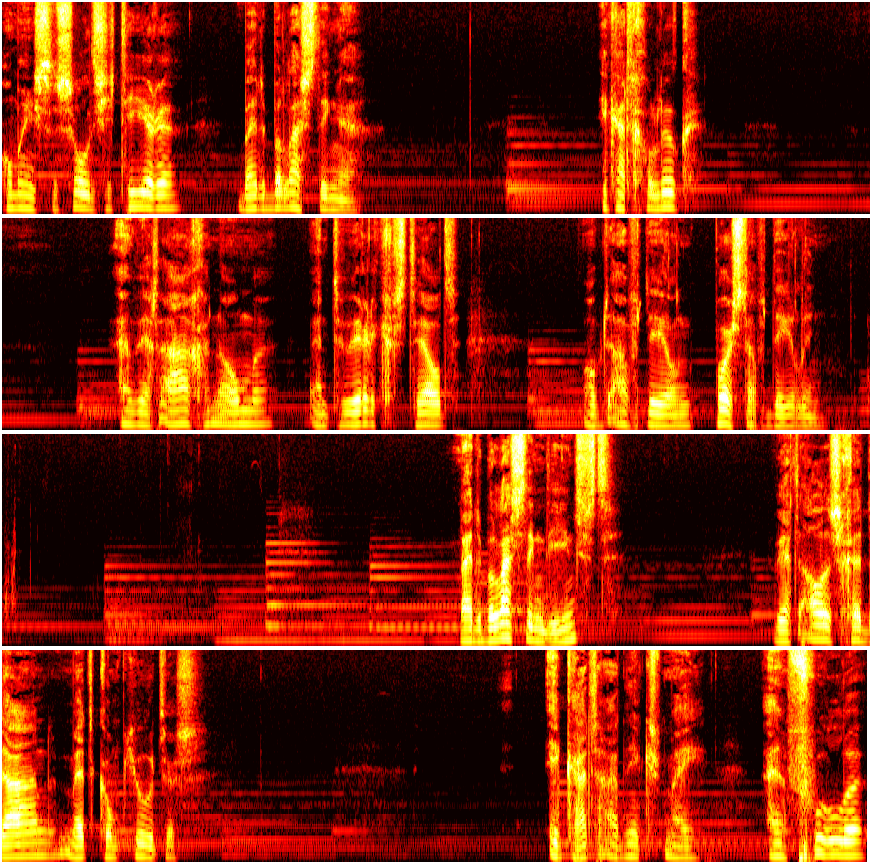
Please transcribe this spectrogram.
om eens te solliciteren bij de belastingen. Ik had geluk en werd aangenomen en te werk gesteld op de afdeling, postafdeling. Bij de Belastingdienst werd alles gedaan met computers. Ik had daar niks mee en voelde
